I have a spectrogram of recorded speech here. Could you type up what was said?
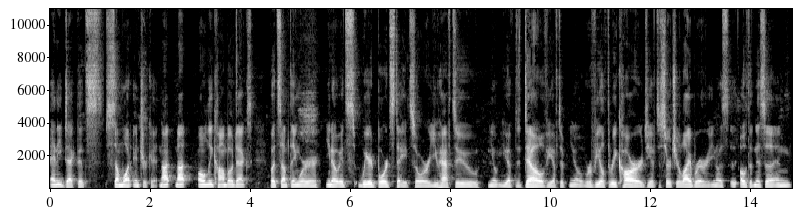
any deck that's somewhat intricate, not not only combo decks, but something where you know it's weird board states, or you have to you know you have to delve, you have to you know reveal three cards, you have to search your library. You know, it's, uh, Oath of Nissa and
